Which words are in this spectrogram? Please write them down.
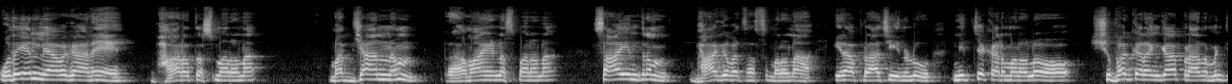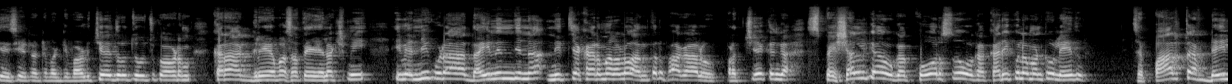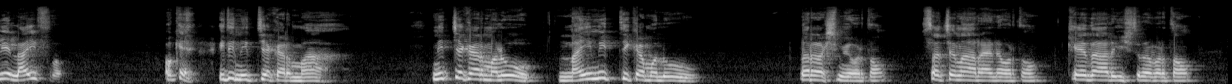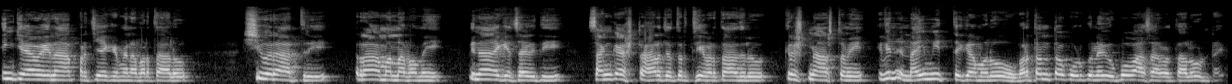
ఉదయం లేవగానే భారత స్మరణ మధ్యాహ్నం రామాయణ స్మరణ సాయంత్రం భాగవత స్మరణ ఇలా ప్రాచీనులు నిత్య కర్మలలో శుభకరంగా ప్రారంభం చేసేటటువంటి వాళ్ళు. చేతులు చూచుకోవడం కరాగ్రే వసతే లక్ష్మి ఇవన్నీ కూడా దైనందిన నిత్య కర్మలలో అంతర్భాగాలు. ప్రత్యేకంగా స్పెషల్గా ఒక కోర్సు ఒక కరికులం అంటూ లేదు. It's a part of daily life okay ఇది నిత్యకర్మ నిత్యకర్మలు నైమిత్తికములు. వరలక్ష్మి వ్రతం సత్యనారాయణ వ్రతం కేదారీశ్వర వ్రతం ఇంకేవైనా ప్రత్యేకమైన వ్రతాలు శివరాత్రి రామనవమి వినాయక చవితి సంకష్టహర చతుర్థి వ్రతాదులు కృష్ణాష్టమి ఇవి నైమిత్తికములు వ్రతంతో కూడుకునేవి ఉపవాస వ్రతాలు ఉంటాయి.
